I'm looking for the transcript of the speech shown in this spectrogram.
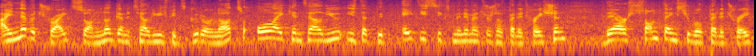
I never tried, so I'm not going to tell you if it's good or not. All I can tell you is that with 86 millimeters of penetration, there are some tanks you will penetrate,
